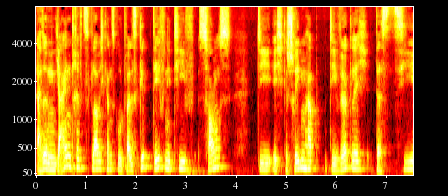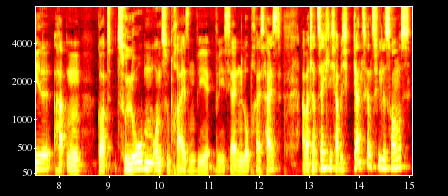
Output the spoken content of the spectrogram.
Also ein Jein trifft es, glaube ich, ganz gut, weil es gibt definitiv Songs, die ich geschrieben habe, die wirklich das Ziel hatten, Gott zu loben und zu preisen, wie, wie es ja in Lobpreis heißt. Aber tatsächlich habe ich ganz, ganz viele Songs,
